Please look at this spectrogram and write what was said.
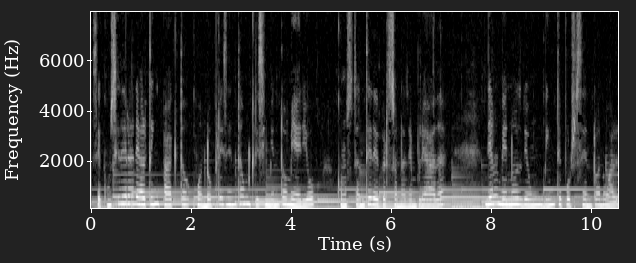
se considera de alto impacto cuando presenta un crecimiento medio constante de personas empleadas de al menos de un 20% anual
